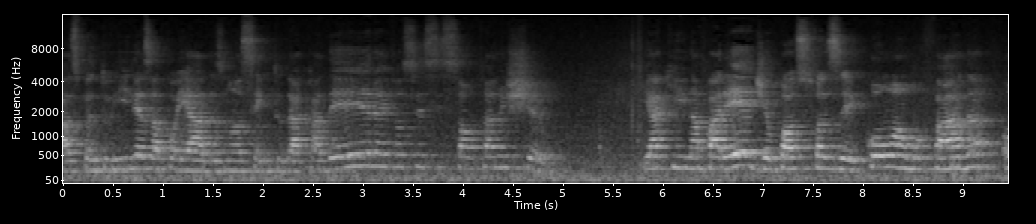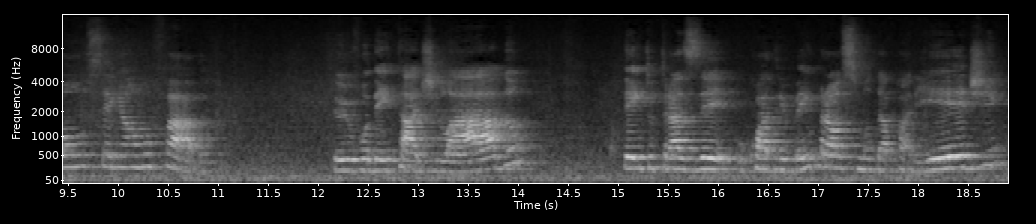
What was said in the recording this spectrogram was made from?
as panturrilhas apoiadas no assento da cadeira e você se solta no chão. E aqui na parede eu posso fazer com a almofada ou sem a almofada. Então eu vou deitar de lado, tento trazer o quadril bem próximo da parede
